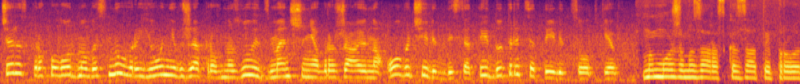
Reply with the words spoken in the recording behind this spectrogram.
Через прохолодну весну в регіоні вже прогнозують зменшення врожаю на овочі від 10 до 30 відсотків. Ми можемо зараз казати про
